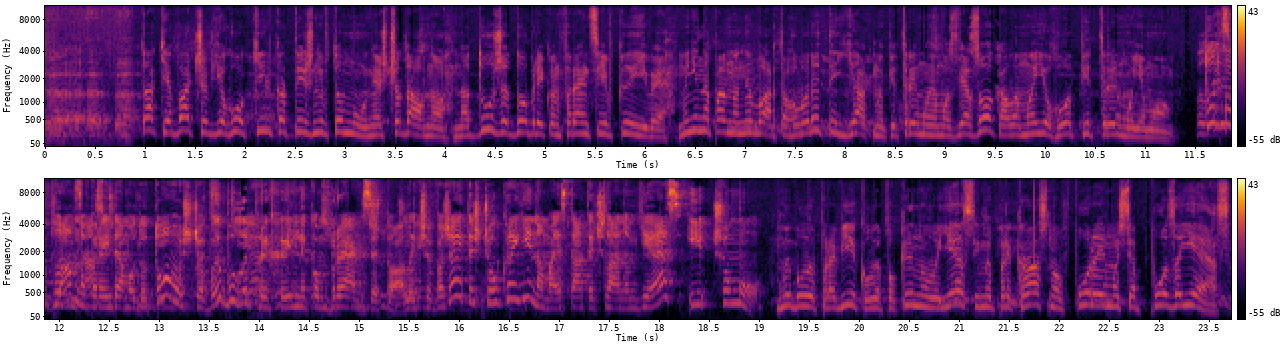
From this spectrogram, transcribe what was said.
uh, uh, Так, я бачив його кілька тижнів тому, нещодавно, на дуже добрій конференції в Києві. Мені напевно не варто говорити, як ми підтримуємо зв'язок, але ми його підтримуємо. Тут ми плавно перейдемо до того, що ви були прихильником Брекзиту. Але чи вважаєте, що Україна має стати членом ЄС і чому? Ми були праві, коли покинули ЄС, і ми прекрасно впораємося поза єС.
